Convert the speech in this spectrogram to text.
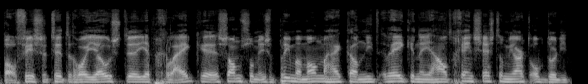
Paul Visser twittert, hoor Joost, eh, je hebt gelijk. Eh, Samsom is een prima man, maar hij kan niet rekenen. Je haalt geen 60 miljard op door die 20%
